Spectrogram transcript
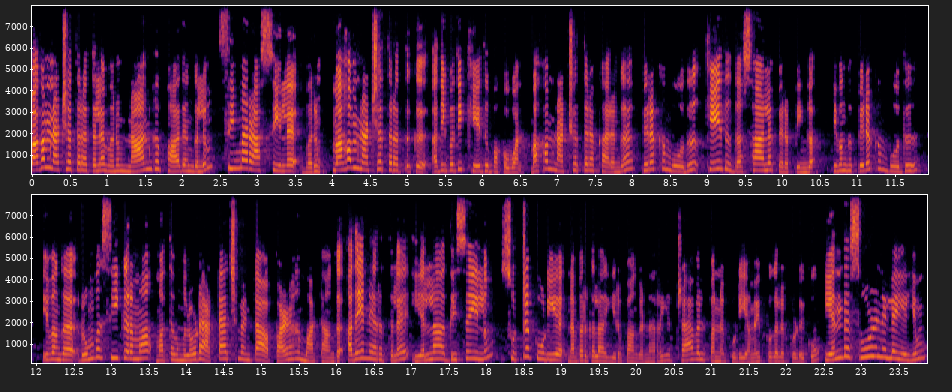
மகம் நட்சத்திரத்துல வரும் நான்கு பாதங்களும் சிம்ம ராசியில வரும். மகம் நட்சத்திரத்துக்கு அதிபதி கேது பகவான். மகம் நட்சத்திரக்காரங்க பிறக்கும்போது கேது தசால பிறப்பீங்க. இவங்க பிறக்கும்போது இவங்க ரொம்ப சீக்கிரமா மற்றவங்களோட அட்டாச்மெண்ட்டா பழக மாட்டாங்க. அதே நேரத்துல எல்லா திசையிலும் சுற்றக்கூடிய நபர்களா இருப்பாங்க. நிறைய டிராவல் பண்ணக்கூடிய அமைப்புகளை கொடுக்கும். எந்த சூழ்நிலையையும்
